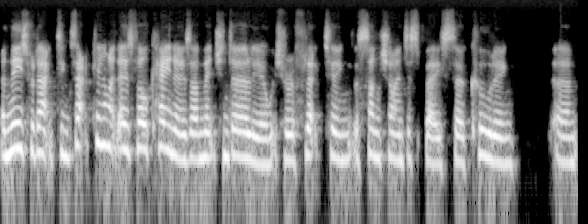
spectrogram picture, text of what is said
And these would act exactly like those volcanoes I mentioned earlier, which are reflecting the sunshine to space, so cooling, um,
